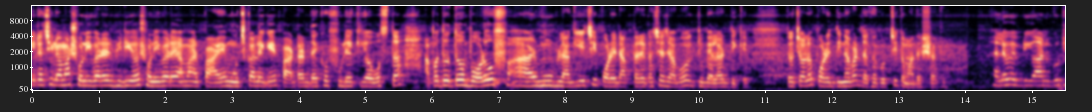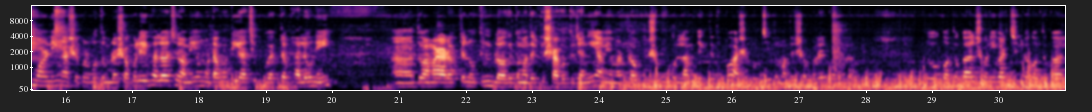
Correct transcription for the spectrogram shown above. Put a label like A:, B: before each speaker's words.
A: এটা ছিল আমার শনিবারের ভিডিও। শনিবারে আমার পায়ে মোচকা লেগে পাটার দেখো ফুলে কি অবস্থা। আপাতত বরফ আর মুভ লাগিয়েছি, পরে ডাক্তারের কাছে যাব একটু বেলার দিকে। তো চলো পরের দিন আবার দেখা করছি তোমাদের সাথে। হ্যালো এভরিওয়ান, গুড মর্নিং, আশা করব তোমরা সকলেই ভালো আছো। আমিও মোটামুটি আছি, খুব একটা ভালো নেই। তো আমার আরও একটা নতুন ব্লগে তোমাদেরকে স্বাগত জানিয়ে আমি আমার ব্লগটা শুরু করলাম। দেখতে থাকো, আশা করছি তোমাদের সকলের ভালো গতকাল শনিবার ছিল, গতকাল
